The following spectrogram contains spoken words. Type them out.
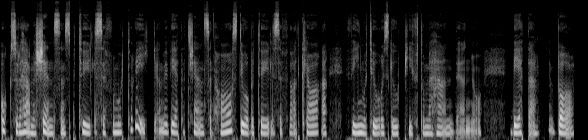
också det här med känselns betydelse för motoriken. Vi vet att känseln har stor betydelse för att klara finmotoriska uppgifter med handen och veta var,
